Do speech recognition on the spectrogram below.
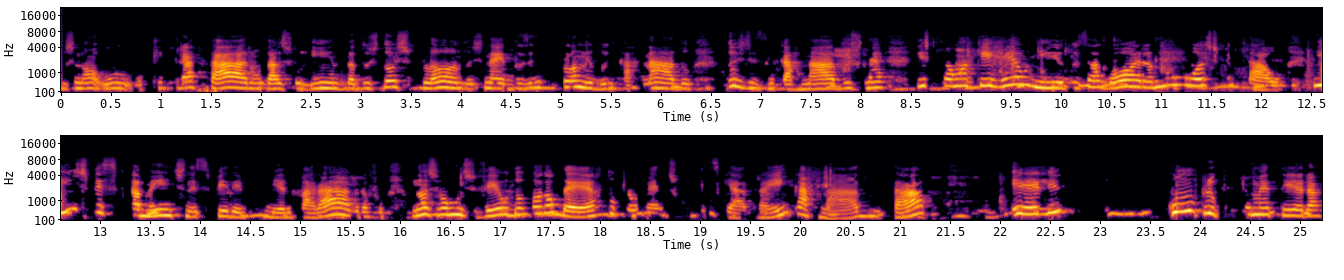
os no, o, o, que trataram da Julinda, dos dois planos, né, do plano do encarnado, dos desencarnados, né, estão aqui reunidos agora no hospital. E especificamente nesse primeiro parágrafo, nós vamos ver o doutor Alberto, que é um médico psiquiatra encarnado, tá? Ele cumpre o prometera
